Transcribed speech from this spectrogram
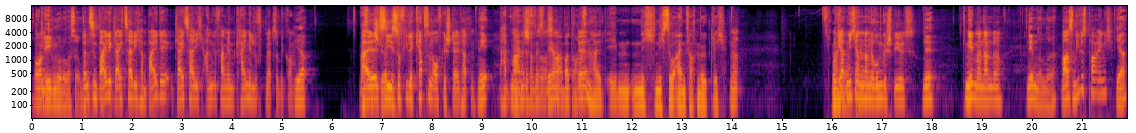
Und Gelegen oder was auch immer. Dann sind beide gleichzeitig, haben beide gleichzeitig angefangen, keine Luft mehr zu bekommen. ja. Was weil sie ist- so viele Kerzen aufgestellt hatten. Nee. Hat Ja, man das schon das sowas, wäre ja. aber draußen Äh, halt eben nicht, nicht so einfach möglich. Ja. Und die hatten nicht aneinander rumgespielt, Nee. nebeneinander. Nebeneinander, War es ein Liebespaar eigentlich? ja?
